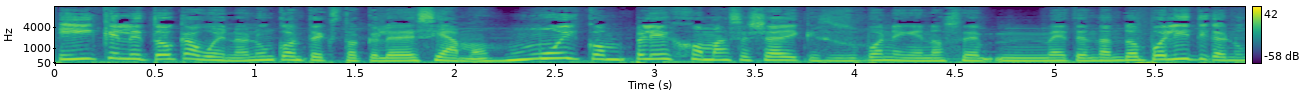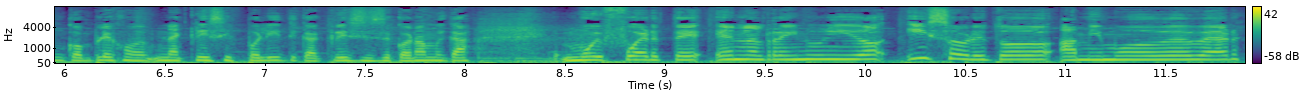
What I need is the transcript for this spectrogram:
y que le toca, bueno, en un contexto que lo decíamos, muy complejo, más allá de que se supone que no se meten tanto en política, en un complejo, una crisis política, crisis económica muy fuerte en el Reino Unido y sobre todo, a mi modo de ver,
